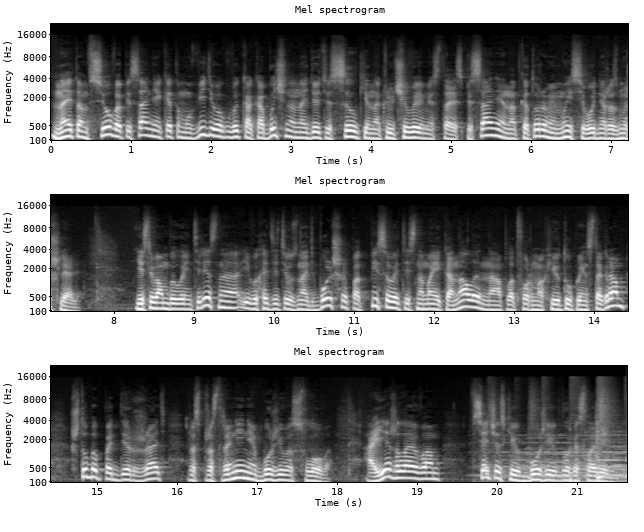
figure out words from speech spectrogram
На этом все. В описании к этому видео вы, как обычно, найдете ссылки на ключевые места из Писания, над которыми мы сегодня размышляли. Если вам было интересно и вы хотите узнать больше, подписывайтесь на мои каналы на платформах YouTube и Instagram, чтобы поддержать распространение Божьего Слова. А я желаю вам всяческих Божьих благословений.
